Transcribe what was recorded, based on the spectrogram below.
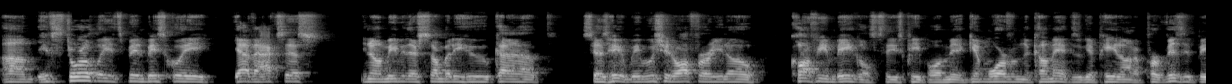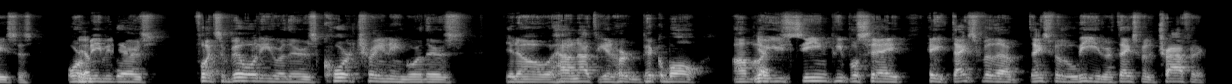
Um, historically, it's been basically you have access. You know, maybe there's somebody who kind of says, "Hey, maybe we should offer you know coffee and bagels to these people and get more of them to come in because we get paid on a per visit basis." Or yep. maybe there's flexibility, or there's court training, or there's you know how not to get hurt in pickleball. Um, yep. Are you seeing people say, "Hey, thanks for the thanks for the lead," or "Thanks for the traffic"?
